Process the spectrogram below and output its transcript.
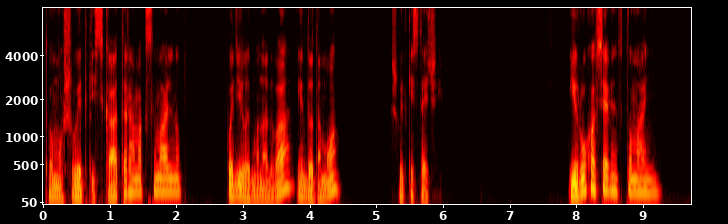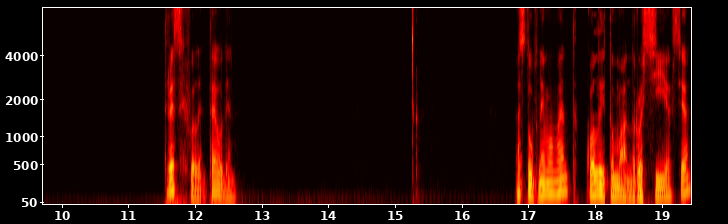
Тому швидкість катера максимальну поділимо на 2 і додамо швидкість течії. І рухався він в тумані 30 хвилин Т1. Наступний момент, коли туман розсіявся,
